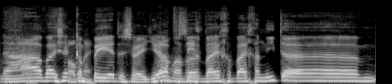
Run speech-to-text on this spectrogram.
Nou, wij zijn kampeerders, weet je. Maar wij, wij, gaan- wij gaan niet... ehm,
